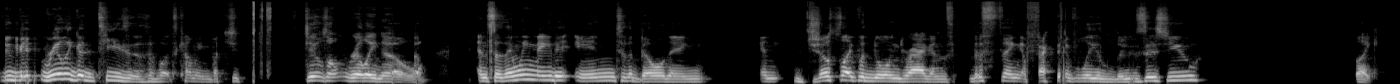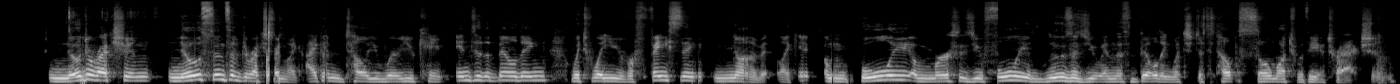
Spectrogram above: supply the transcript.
you get really good teases of what's coming, but you still don't really know. And so then we made it into the building, and just like with Dueling Dragons, this thing effectively loses you. Like no direction, no sense of direction. Like I couldn't tell you where you came into the building, which way you were facing, none of it. Like it um, fully immerses you, fully loses you in this building, which just helps so much with the attraction.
